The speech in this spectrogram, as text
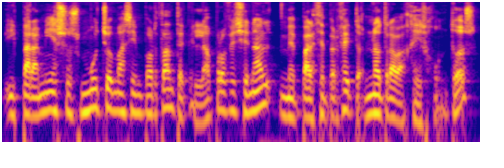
y para mí eso es mucho más importante que lado profesional, me parece perfecto, no trabajéis juntos.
